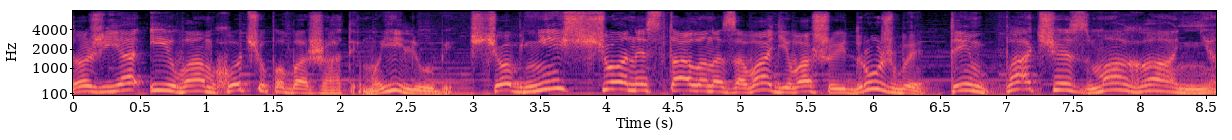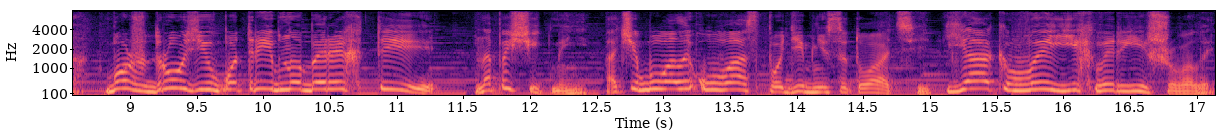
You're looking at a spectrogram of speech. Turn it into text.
Тож я і вам хочу побажати, мої любі, щоб ніщо не стало на заваді вашої дружби, тим паче змагання. Бо ж друзів потрібно берегти. Напишіть мені, а чи бували у вас подібні ситуації? Як ви їх вирішували?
